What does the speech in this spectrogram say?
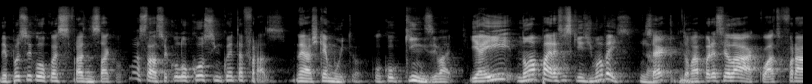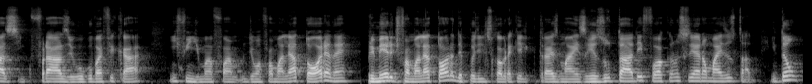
depois você colocou essas frases no saco, mas sei lá, você colocou 50 frases, né? Acho que é muito. Colocou 15, vai. E aí não aparece as 15 de uma vez, Não. certo? Então vai aparecer lá quatro frases, cinco frases, o Google vai ficar, enfim, de uma forma, de uma forma aleatória, né? Primeiro de forma aleatória, depois ele descobre aquele que traz mais resultado e foca nos que geram mais resultado. Então,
